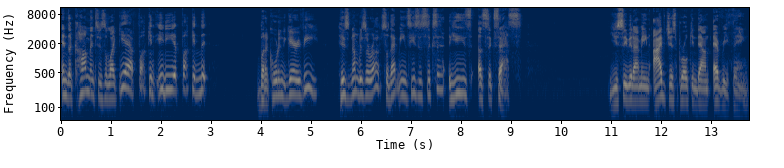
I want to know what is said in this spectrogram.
And the commenters are like, yeah, fucking idiot, fucking. Li-. But according to Gary Vee, his numbers are up, so that means he's a success. He's a success. You see what I mean? I've just broken down everything.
